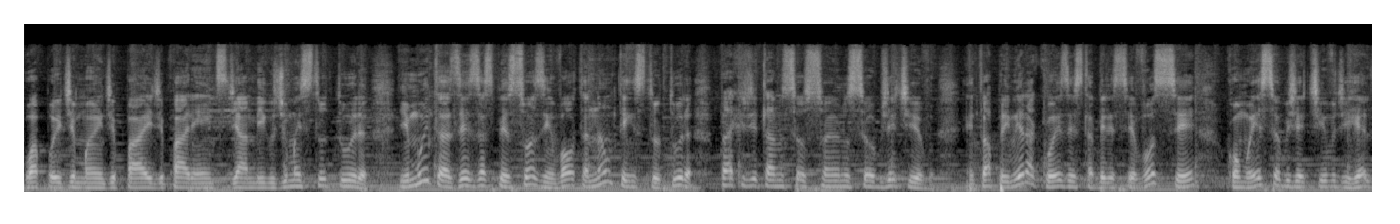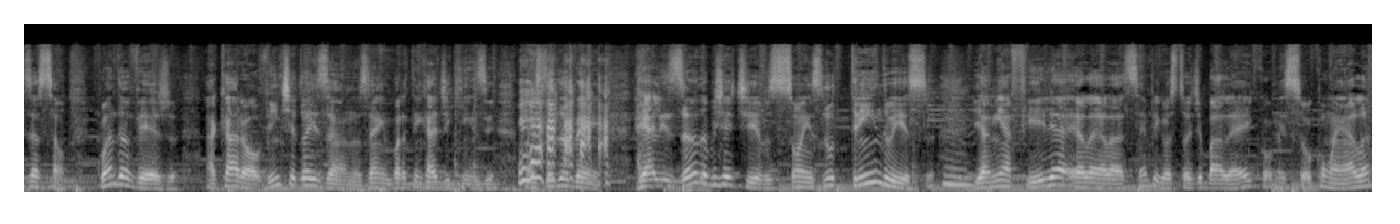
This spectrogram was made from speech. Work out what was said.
o apoio de mãe, de pai, de parentes, de amigos, de uma estrutura. E muitas vezes as pessoas em volta não têm estrutura para acreditar no seu sonho, no seu objetivo. Então a primeira coisa é estabelecer você como esse objetivo de realização. Quando eu vejo a Carol, 22 anos, né? embora tenha cara de 15, mas tudo bem, realizando objetivos, sonhos, nutrindo isso. E a minha filha, ela, ela sempre gostou de balé e começou com ela.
